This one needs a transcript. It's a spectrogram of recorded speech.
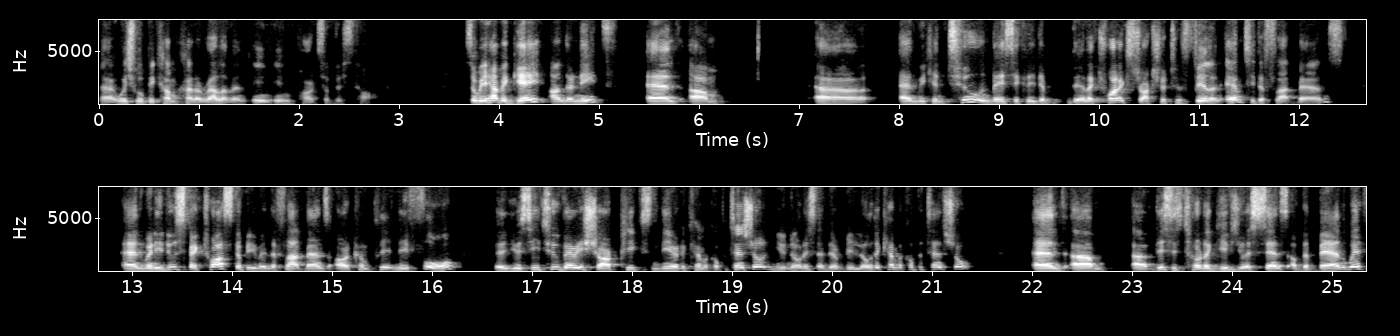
which will become kind of relevant in, in parts of this talk. So we have a gate underneath and, um, uh, and we can tune basically the, the electronic structure to fill and empty the flat bands. And when you do spectroscopy, when the flat bands are completely full, uh, you see two very sharp peaks near the chemical potential. You notice that they're below the chemical potential. And um, uh, this is of gives you a sense of the bandwidth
